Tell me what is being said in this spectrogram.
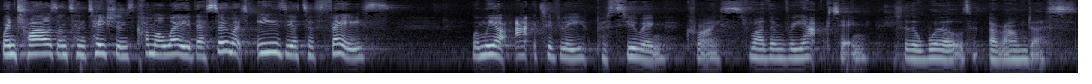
when trials and temptations come our way, they're so much easier to face when we are actively pursuing Christ rather than reacting to the world around us.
